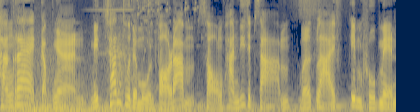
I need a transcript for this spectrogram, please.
ครั้งแรกกับงาน Mission to the Moon Forum 2023 Work Life Improvement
